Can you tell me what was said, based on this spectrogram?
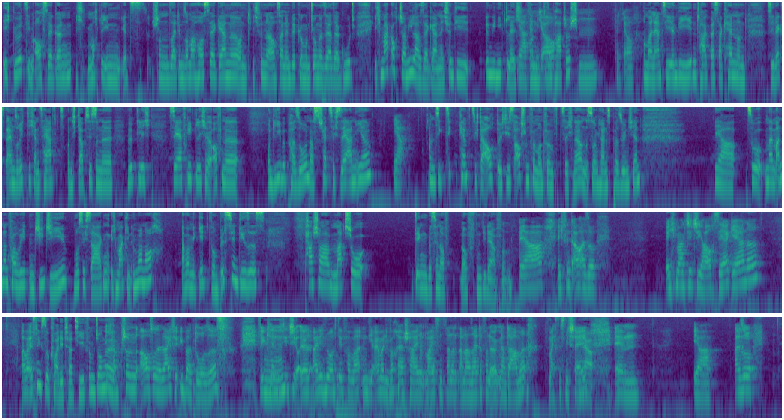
Ich würde es ihm auch sehr gönnen. Ich mochte ihn jetzt schon seit dem Sommerhaus sehr gerne und ich finde auch seine Entwicklung im Dschungel sehr, sehr gut. Ich mag auch Jamila sehr gerne. Ich finde die irgendwie niedlich Ja, und ich auch. sympathisch. Hm, finde ich auch. Und man lernt sie irgendwie jeden Tag besser kennen und sie wächst einem so richtig ans Herz. Und ich glaube, sie ist so eine wirklich sehr friedliche, offene und liebe Person. Das schätze ich sehr an ihr. Ja. Und sie, sie kämpft sich da auch durch. Die ist auch schon 55, ne? Und ist so ein kleines Persönchen. Ja, zu meinem anderen Favoriten Gigi muss ich sagen, ich mag ihn immer noch, aber mir geht so ein bisschen dieses Pascha-Macho-Ding ein bisschen auf, auf die Nerven. Ja, ich finde auch, also ich mag Gigi ja auch sehr gerne. Aber er ist nicht so qualitativ im Ich Dschungel. habe schon auch so eine leichte Überdosis. Wir kennen Gigi äh, eigentlich nur aus den Formaten, die einmal die Woche erscheinen und meistens dann an der Seite von irgendeiner Dame. Meistens Michelle. Ja. Ähm, ja, also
